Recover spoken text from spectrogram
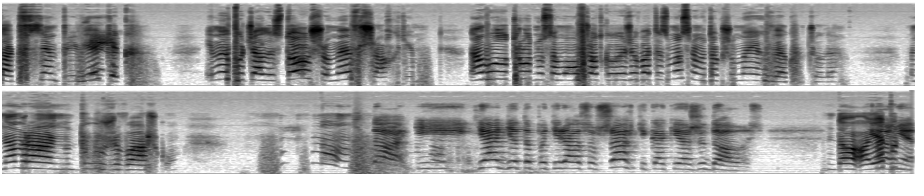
Так, всім привітик. І ми почали з того, що ми в шахті. Нам було трудно самого початку виживати з монстрами, так що ми їх виключили. Нам реально дуже важко. Ну, Да, и я где-то потерялся в шахте, как и ожидалось. да, а я А, тут ні,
